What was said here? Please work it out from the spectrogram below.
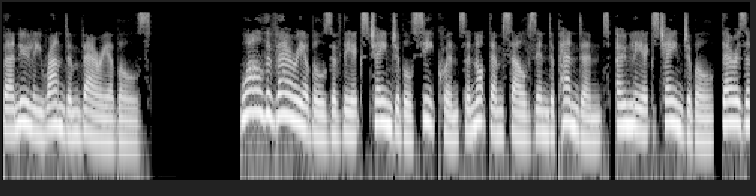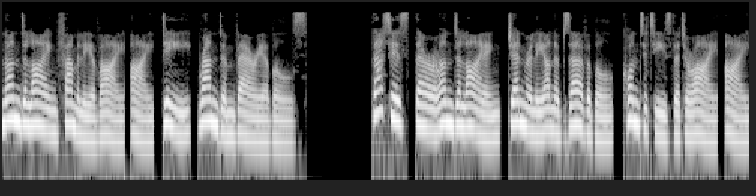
Bernoulli random variables. While the variables of the exchangeable sequence are not themselves independent, only exchangeable, there is an underlying family of I, I, D, random variables. That is, there are underlying, generally unobservable, quantities that are I, I,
